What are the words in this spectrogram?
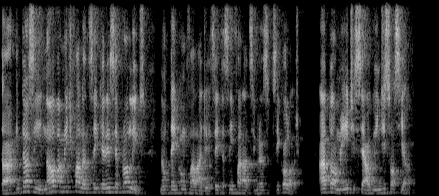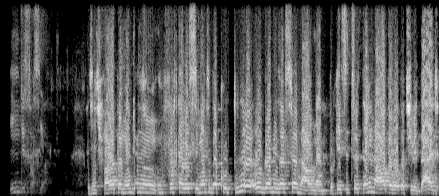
Tá? Então, assim, novamente falando, sem querer ser prolixo, não tem como falar de receita sem falar de segurança psicológica. Atualmente, isso é algo indissociável. Indissociável. A gente fala também de um, um, fortalecimento da cultura organizacional, né? Porque se você tem uma alta rotatividade,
